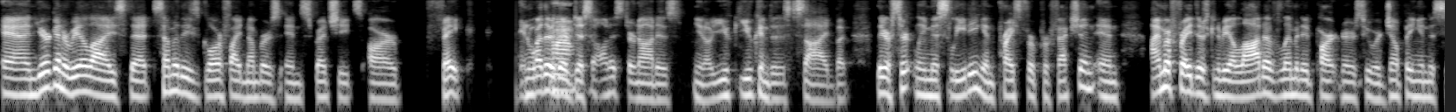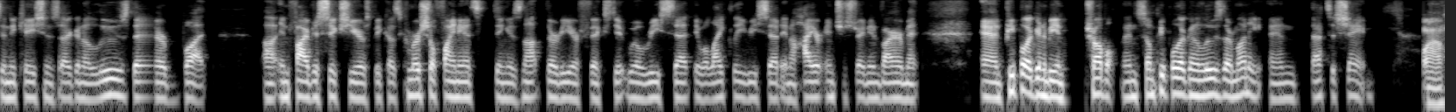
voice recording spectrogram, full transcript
and you're going to realize that some of these glorified numbers in spreadsheets are fake and whether wow. they're dishonest or not is you know you you can decide but they are certainly misleading and priced for perfection. And i'm afraid there's going to be a lot of limited partners who are jumping into syndications that are going to lose their butt uh, in five to six years because commercial financing is not 30 year fixed. It will reset. It will likely reset in a higher interest rate environment. And people are going to be in trouble and some people are going to lose their money and that's a shame. Wow, wow.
